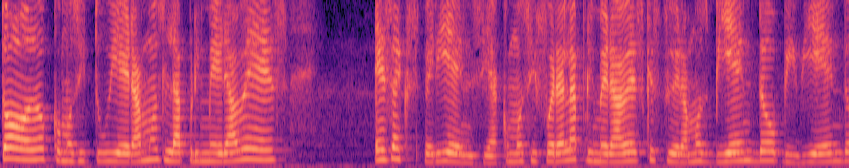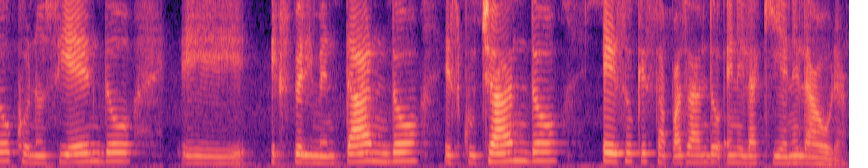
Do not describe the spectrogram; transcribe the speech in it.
todo como si tuviéramos la primera vez esa experiencia, como si fuera la primera vez que estuviéramos viendo, viviendo, conociendo, eh, experimentando, escuchando eso que está pasando en el aquí, en el ahora.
